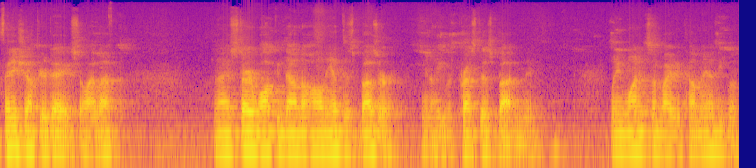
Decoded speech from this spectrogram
finish up your day." So I left, and I started walking down the hall. And he had this buzzer. You know, he would press this button, and when he wanted somebody to come in, he would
